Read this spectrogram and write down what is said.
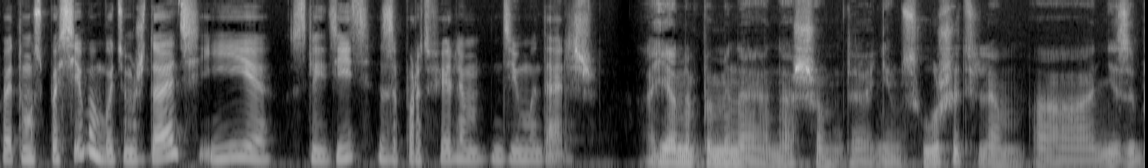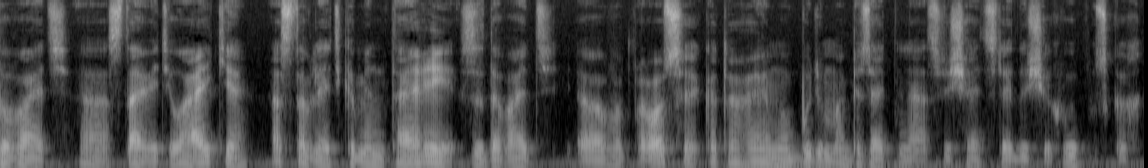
Поэтому спасибо, будем ждать и следить за портфелем Димы дальше. А я напоминаю нашим дорогим слушателям а, не забывать а, ставить лайки, оставлять комментарии, задавать а, вопросы, которые мы будем обязательно освещать в следующих выпусках.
